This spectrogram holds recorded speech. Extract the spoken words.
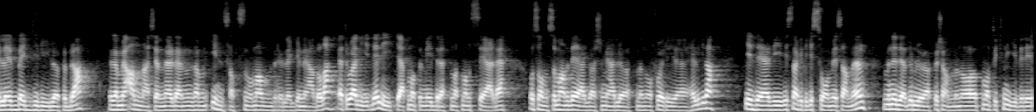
eller begge vi løper bra. Eller om jeg anerkjenner den, den innsatsen noen andre legger ned. Og da. Jeg tror jeg, Det liker jeg på en måte med idretten, at man ser det. Og sånn som han Vegard som jeg løp med nå forrige helg. da, i det vi, vi snakket ikke så mye sammen, men idet du løper sammen og på en måte kniver i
